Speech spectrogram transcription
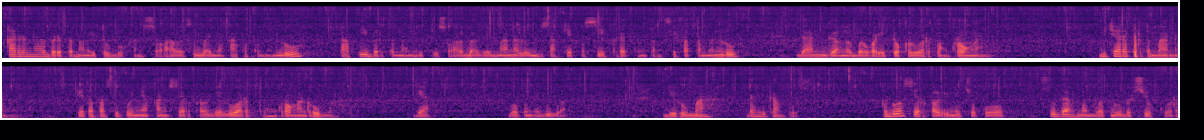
karena berteman itu bukan soal sebanyak apa teman lu, tapi berteman itu soal bagaimana lu bisa keep a secret tentang sifat temen lu, dan gak ngebawa itu keluar tongkrongan. Bicara pertemanan, kita pasti punya kan circle di luar tongkrongan rumah. Ya, gue punya dua. Di rumah dan di kampus. Kedua circle ini cukup sudah membuat gue bersyukur.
